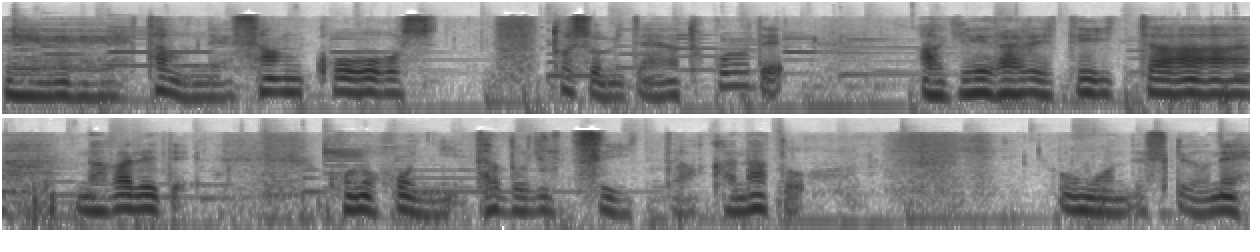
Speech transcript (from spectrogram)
えー、多分ね参考図書みたいなところで挙げられていた流れでこの本にたどり着いたかなと思うんですけどね。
